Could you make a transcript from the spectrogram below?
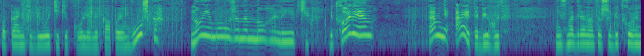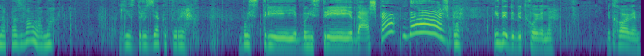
пока антибиотики колями капаем в ушко. Но ему уже намного легче. Бетховен, ко мне. А, это бегут. Несмотря на то, что Бетховена позвала, но есть друзья, которые быстрее, быстрее. Дашка, Дашка. Иди до Бетховена. Бетховен.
